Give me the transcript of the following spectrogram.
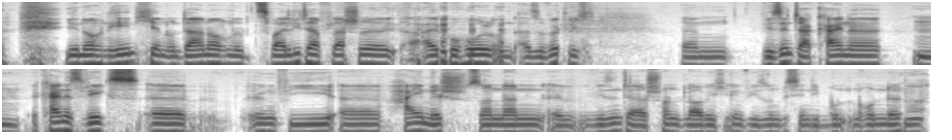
hier noch ein Hähnchen und da noch eine 2-Liter-Flasche Alkohol und also wirklich ähm, wir sind da keine, mhm. keineswegs äh, irgendwie äh, heimisch, sondern äh, wir sind da schon, glaube ich, irgendwie so ein bisschen die bunten Hunde. Ja.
